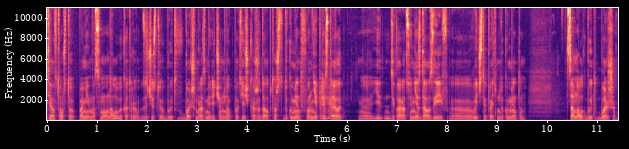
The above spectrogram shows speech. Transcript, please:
Дело в том, что помимо самого налога, который зачастую будет в большем размере, чем налогоплательщик ожидал, потому что документов он не представил uh-huh. и декларацию не сдал, заявив э, вычеты по этим документам, сам налог будет больше.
